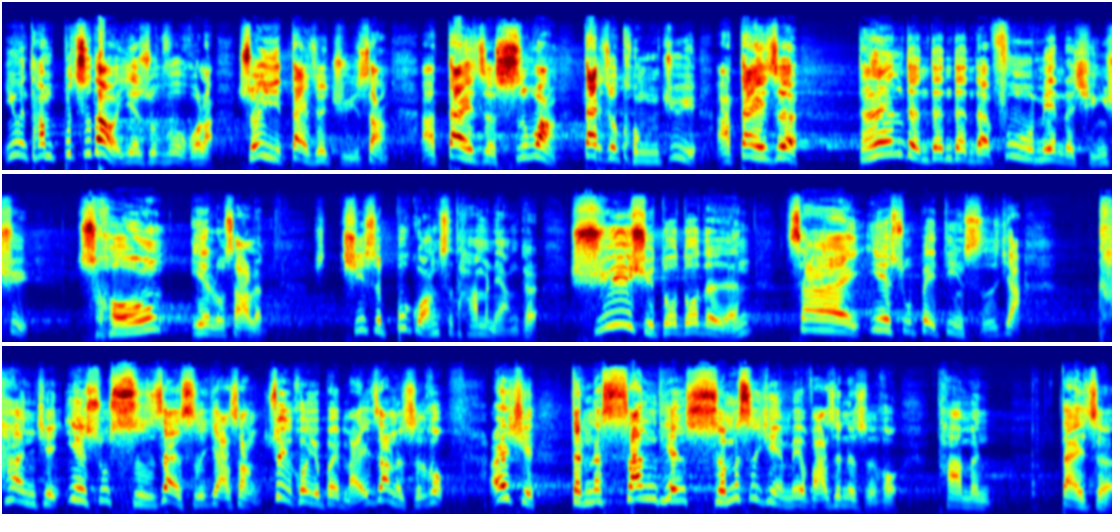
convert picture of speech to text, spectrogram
因为他们不知道耶稣复活了，所以带着沮丧啊，带着失望，带着恐惧啊，带着等等等等的负面的情绪，从耶路撒冷。其实不光是他们两个，许许多多的人在耶稣被钉十字架，看见耶稣死在十字架上，最后又被埋葬的时候，而且等了三天，什么事情也没有发生的时候，他们带着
